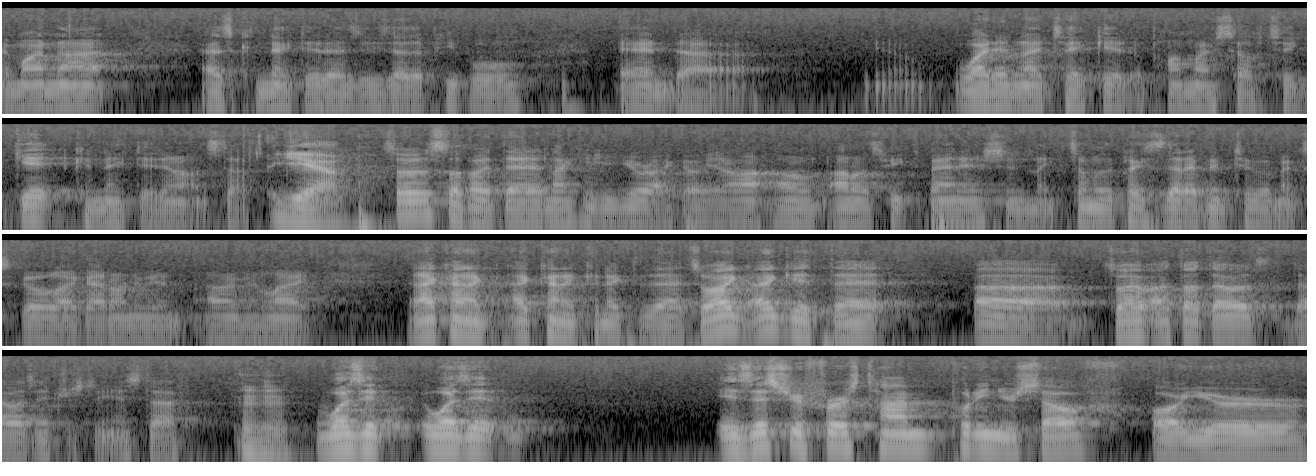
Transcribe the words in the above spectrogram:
am I not as connected as these other people, and uh, you know, why didn't I take it upon myself to get connected and all that stuff? Yeah, So stuff like that. Like you- you're like, oh, you know, I don't, I don't speak Spanish, and like some of the places that I've been to in Mexico, like I don't even, I don't even like, and I kind of, I kind of connect to that. So I, I get that. Uh, so I, I thought that was that was interesting and stuff. Mhm. Was it, was it, is this your first time putting yourself or your,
